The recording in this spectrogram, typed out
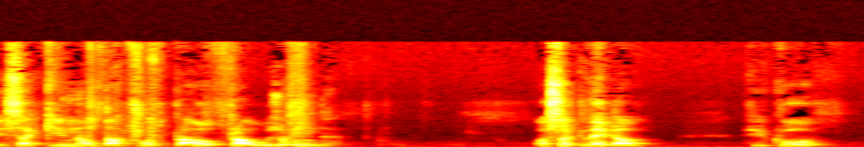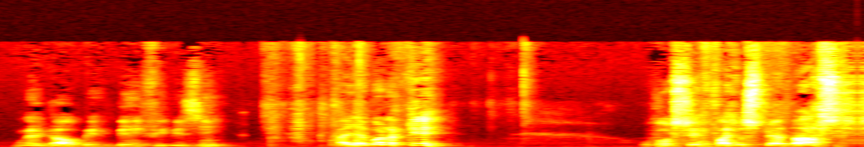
esse aqui não tá pronto para uso ainda. Olha só que legal. Ficou legal, bem, bem firmezinho. Aí agora aqui, você faz os pedaços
